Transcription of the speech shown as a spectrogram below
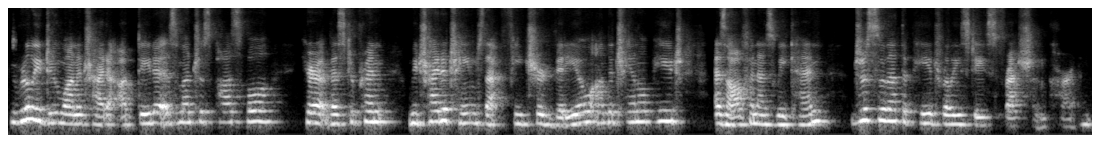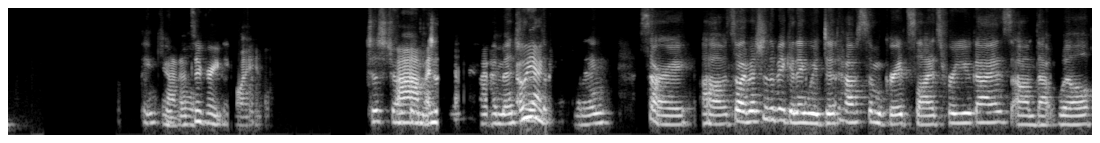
You really do want to try to update it as much as possible. Here at Vistaprint, we try to change that featured video on the channel page as often as we can, just so that the page really stays fresh and current. Thank you. Yeah, that's a great point. Just jumping. Um, and, I mentioned oh, yeah. Sorry. Uh, so I mentioned at the beginning, we did have some great slides for you guys um, that will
